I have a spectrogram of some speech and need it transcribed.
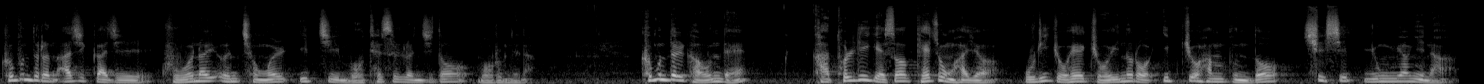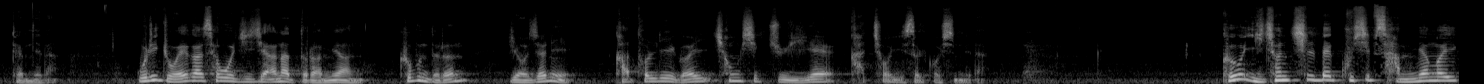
그분들은 아직까지 구원의 은총을 입지 못했을런지도 모릅니다. 그분들 가운데 가톨릭에서 개종하여 우리 교회 교인으로 입교한 분도 76명이나 됩니다. 우리 교회가 세워지지 않았더라면 그분들은 여전히 가톨릭의 형식주의에 갇혀 있을 것입니다. 그 2793명의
